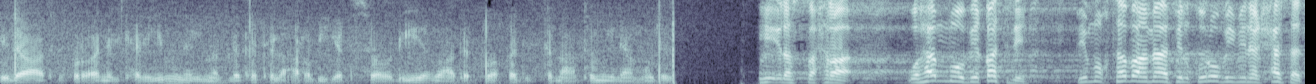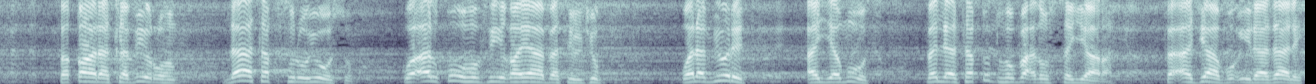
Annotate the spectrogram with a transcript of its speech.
إذاعة القرآن الكريم من المملكة العربية السعودية وقد استمعتم إلى موجز إلى الصحراء. وهموا بقتله. بمقتضى ما في القلوب من الحسد فقال كبيرهم لا تقتلوا يوسف وألقوه في غيابة الجب ولم يرد أن يموت بل يلتقطه بعض السيارة. فأجابوا إلى ذلك.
